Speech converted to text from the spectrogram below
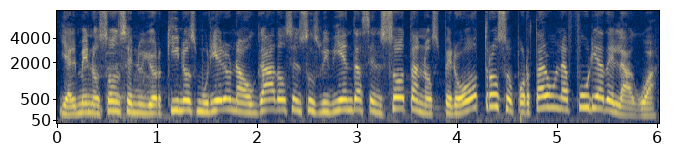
y al menos 11 neoyorquinos murieron ahogados en sus viviendas en sótanos, pero otros soportaron la furia del agua.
